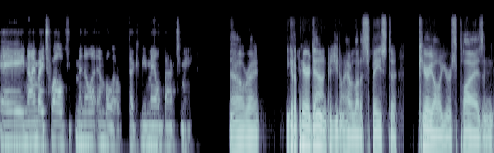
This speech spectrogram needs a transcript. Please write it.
a 9 by 12 manila envelope that could be mailed back to me. Oh, right. You got to pare down because you don't have a lot of space to carry all your supplies and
